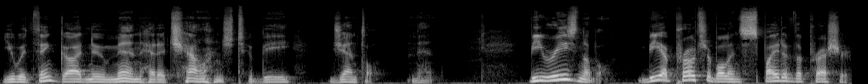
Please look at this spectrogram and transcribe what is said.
You would think God knew men had a challenge to be gentle men. Be reasonable, be approachable in spite of the pressure.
